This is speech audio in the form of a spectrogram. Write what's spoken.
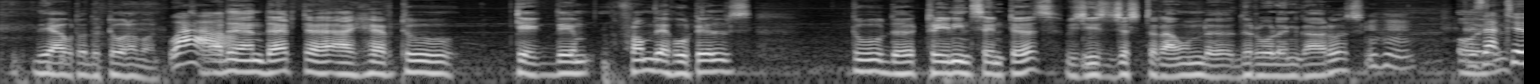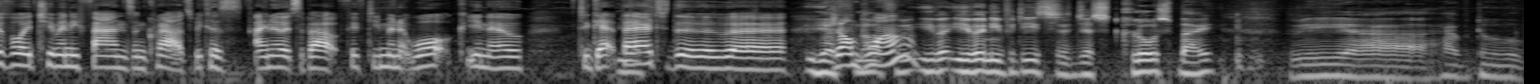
they're out of the tournament. Wow. So other than that, uh, I have to take them from their hotels to the training centers, which is just around uh, the Roland Garros. Mm-hmm. Is that to avoid too many fans and crowds? Because I know it's about 15 minute walk, you know, to get there Yes. to the uh, Yes, Jean no, Bouin. so even, even if it is just close by, Mm-hmm. we uh, have to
